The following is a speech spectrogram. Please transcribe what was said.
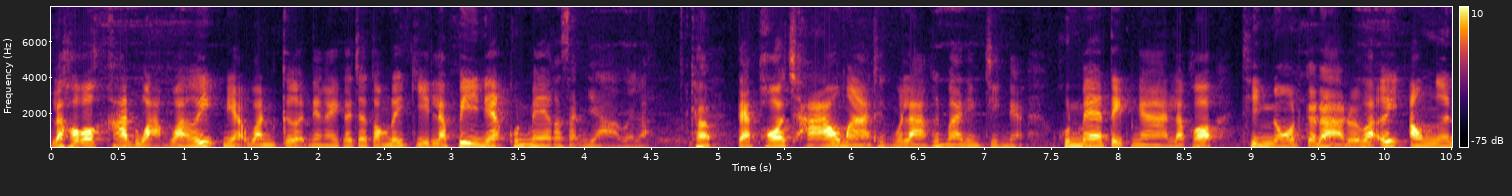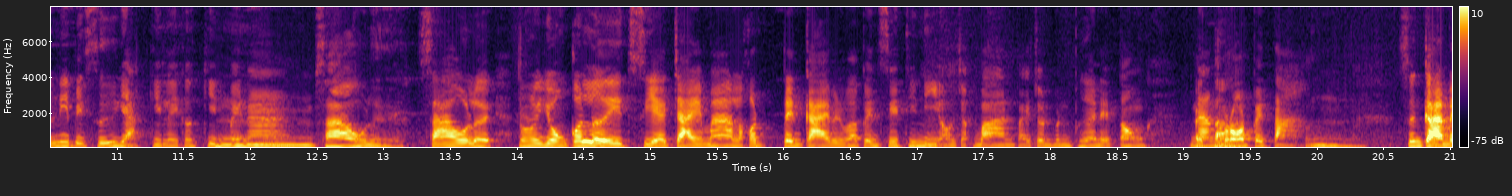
แล้วเขาก็คาดหวังว่าเฮ้ยเนี่ยวันเกิดยังไงก็จะต้องได้กิน แล้วปีเนี้ยคุณแม่ก็สัญญาไว้ละครับ แต่พอเช้ามาถึงเวลาขึ้นมาจริงๆเนี่ยคุณแม่ติดงานแล้วก็ทิ้งโน้ตกระดาษไว้ว่า เอ้ย เอาเงินนี่ไปซื้ออยากกินอะไรก็กินไปนะอืมเศร้าเลย เศร้าเลยดงระยงก็เลยเสียใจมาก แล้วก็เป็นกลายเป็นว่าเป็นซิทที่หนีออกจากบ้านไปจนเพื่อนๆเนี่ยต้องนั่งไปตามรถไปตามอืมซึ่งการไป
